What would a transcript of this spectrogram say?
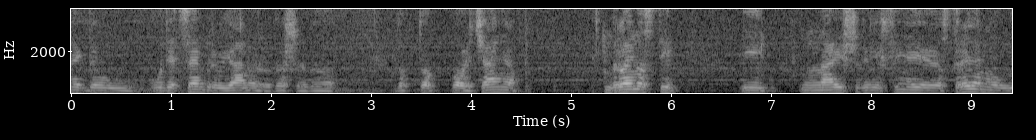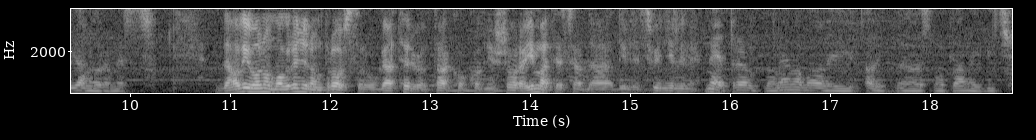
negde u, u decembru, u januaru došle do, do tog povećanja brojnosti i najviše divljih svinja je ostreljeno u januaru mjesecu. Da li u onom ograđenom prostoru, u Gateru, tako, kod Nišora, imate sada divlje svinje ili ne? Ne, trenutno nemamo, ali, ali e, smo u planu i bit će.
